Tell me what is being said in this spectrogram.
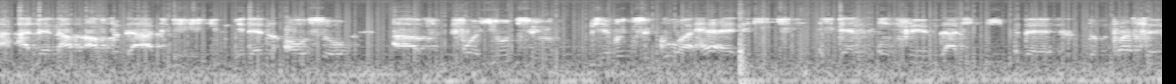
And then after that, it, it then also uh, for you to be able to go ahead, it, it, it then insists that the the person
